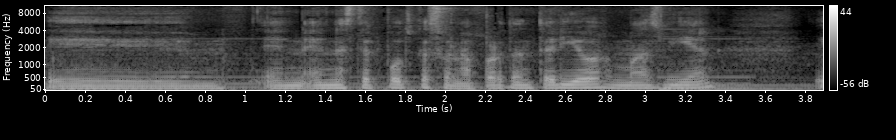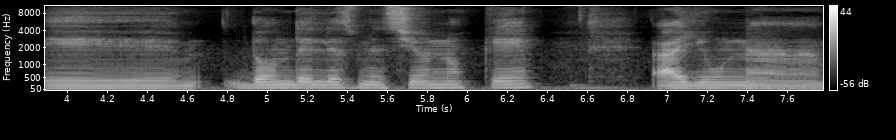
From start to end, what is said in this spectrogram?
eh, en, este podcast o en la parte anterior más bien, eh, donde les menciono que hay una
